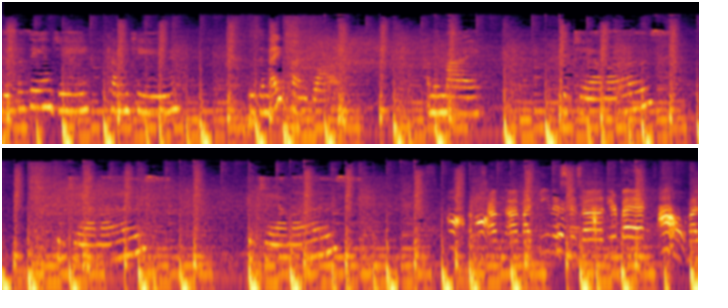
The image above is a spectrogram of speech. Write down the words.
This is Angie coming to you with a nighttime vlog. I'm in my pajamas, pajamas, pajamas. Oh, I'm, I'm, my penis is on your back. Ow! My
